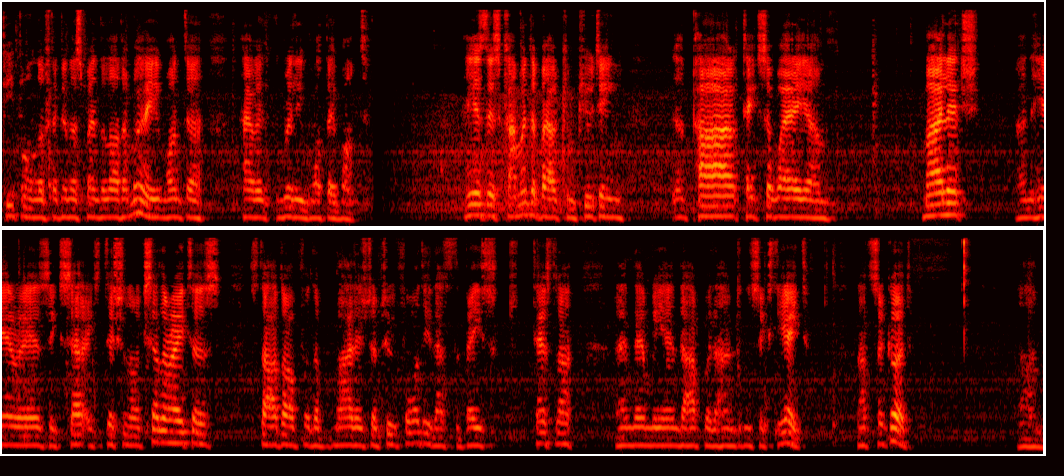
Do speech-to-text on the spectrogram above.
People, if they're going to spend a lot of money, want to have it really what they want. Here's this comment about computing. Uh, power takes away um, mileage and here is additional accelerators. Start off with a mileage of 240. That's the base Tesla. And then we end up with 168. Not so good. Um,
